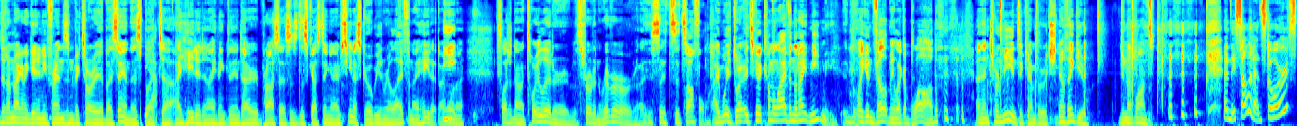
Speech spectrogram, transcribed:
that I'm not going to get any friends in Victoria by saying this, but uh, I hate it. And I think the entire process is disgusting. And I've seen a SCOBY in real life and I hate it. I Ye- want to flush it down a toilet or throw it in a river or uh, it's, it's, it's awful. I wait. It's going to come alive in the night and eat me, like envelop me like a blob and then turn me into kombucha. No, thank you. Do not want. and they sell it at stores.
